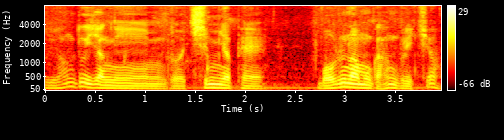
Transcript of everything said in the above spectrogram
우리 황도 이장님 그 집 옆에 머루나무가 한 그루 있죠?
